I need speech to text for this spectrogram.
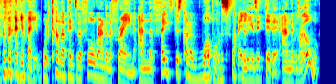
anyway, would come up into the foreground of the frame and the face just kind of wobbled slightly as it did it. And it was like, oh,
